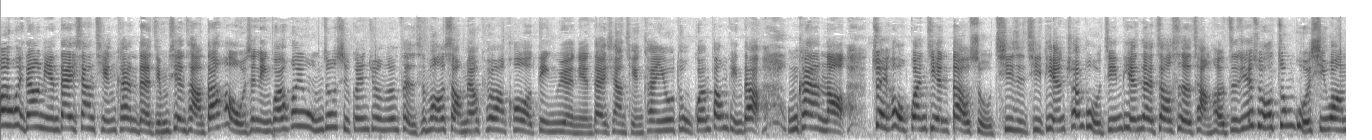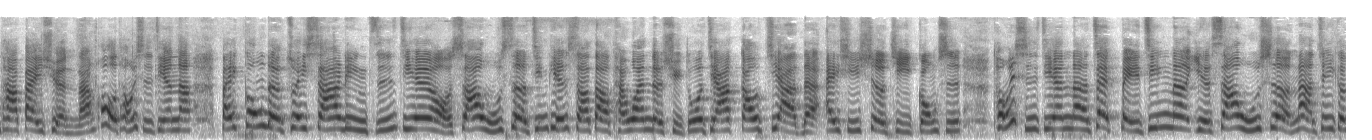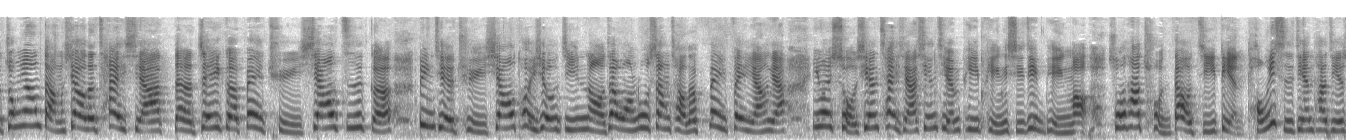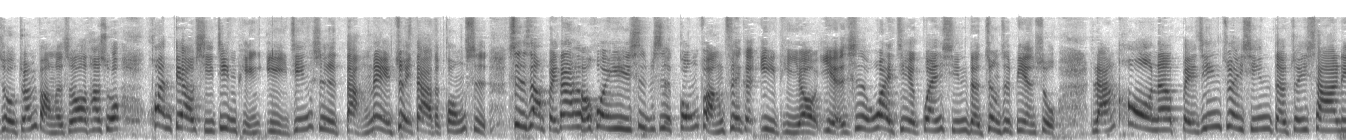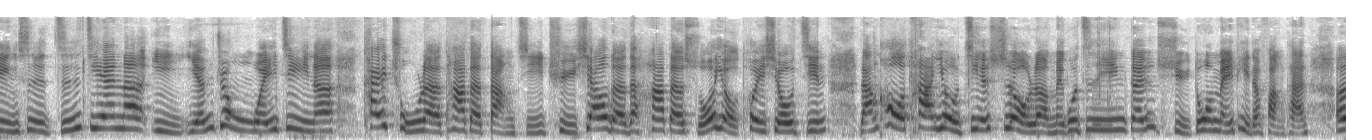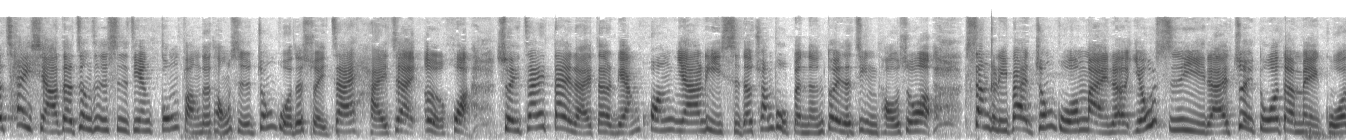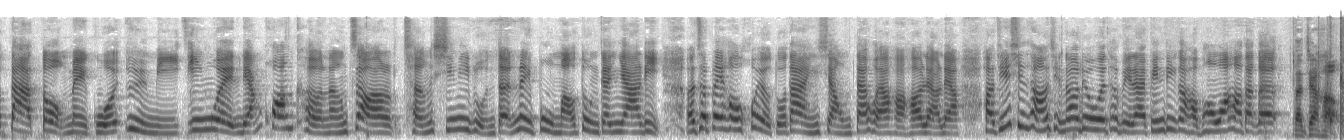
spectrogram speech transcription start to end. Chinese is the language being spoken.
欢迎回到《年代向前看》的节目现场，大家好，我是宁官，欢迎我们忠实观众跟粉丝朋友扫描 QR Code 订阅《年代向前看》YouTube 官方频道。我们看哦，最后关键倒数七十七天，川普今天在造势的场合直接说中国希望他败选，然后同一时间呢，白宫的追杀令直接哦杀无赦，今天杀到台湾的许多家高价的 IC 设计公司。同一时间呢，在北京呢也杀无赦，那这个中央党校的蔡霞的这一个被取。取消资格，并且取消退休金哦，在网络上吵得沸沸扬扬。因为首先蔡霞先前批评习近平哦，说他蠢到极点。同一时间，他接受专访的时候，他说换掉习近平已经是党内最大的公事。事实上，北戴河会议是不是攻防这个议题哦，也是外界关心的政治变数。然后呢，北京最新的追杀令是直接呢以严重违纪呢开除了他的党籍，取消消。交的他的所有退休金，然后他又接受了美国之音跟许多媒体的访谈。而蔡霞的政治事件攻防的同时，中国的水灾还在恶化，水灾带来的粮荒压力，使得川普本人对着镜头说：上个礼拜中国买了有史以来最多的美国大豆、美国玉米，因为粮荒可能造成新一轮的内部矛盾跟压力。而这背后会有多大影响？我们待会要。好好聊聊。好，今天现场有请到六位特别来宾。第一个好朋友汪浩大哥，大家好。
